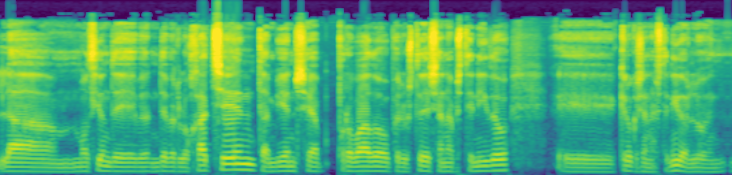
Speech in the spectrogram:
la moción de, de Berlojachen, también se ha aprobado, pero ustedes se han abstenido, eh, creo que se han abstenido en,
